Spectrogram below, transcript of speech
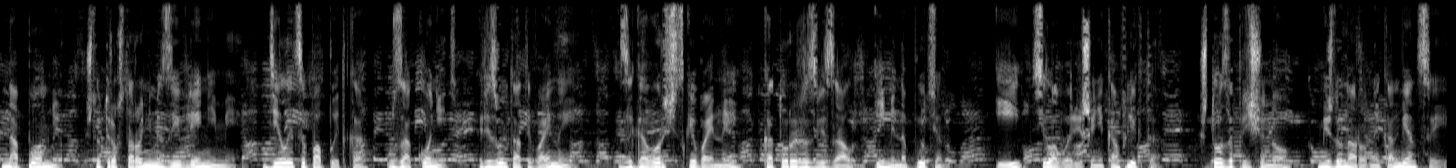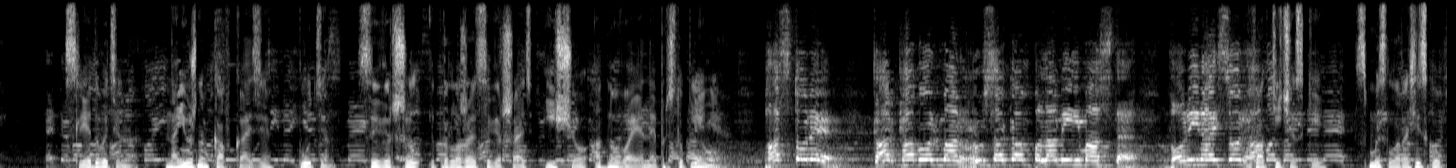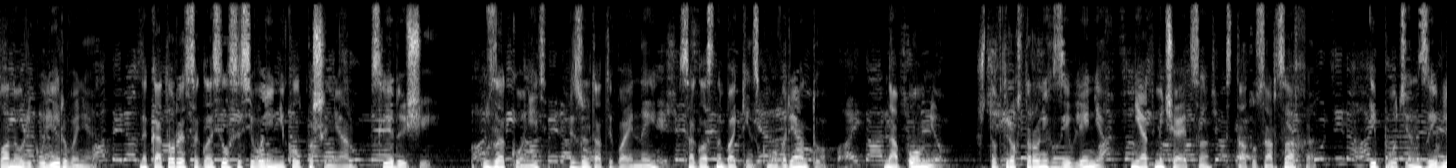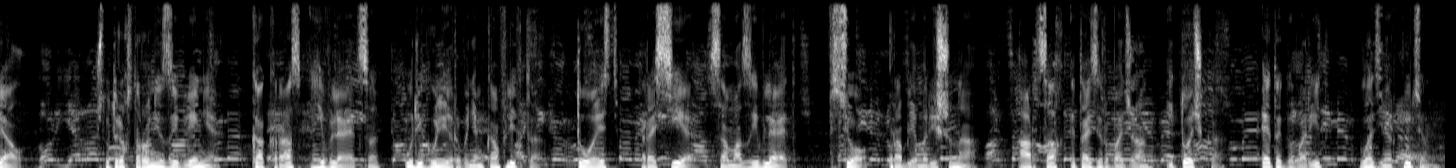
Напомню, что трехсторонними заявлениями делается попытка узаконить результаты войны, заговорческой войны, которую развязал именно Путин, и силовое решение конфликта, что запрещено Международной конвенцией. Следовательно, на Южном Кавказе Путин совершил и продолжает совершать еще одно военное преступление. Фактически, смысл российского плана урегулирования, на который согласился сегодня Никол Пашинян, следующий узаконить результаты войны согласно бакинскому варианту. Напомню, что в трехсторонних заявлениях не отмечается статус Арцаха. И Путин заявлял, что трехстороннее заявление как раз является урегулированием конфликта. То есть Россия сама заявляет, все, проблема решена. Арцах — это Азербайджан и точка. Это говорит Владимир Путин.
